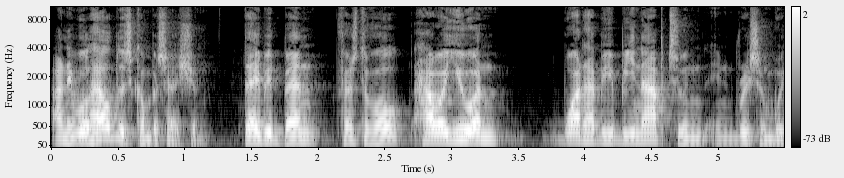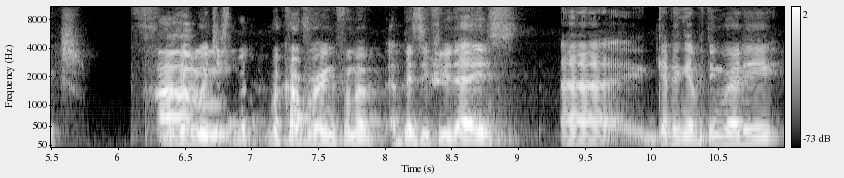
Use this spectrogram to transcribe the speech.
and it will help this conversation. David, Ben, first of all, how are you, and what have you been up to in, in recent weeks? Um, we're just recovering from a, a busy few days uh, getting everything ready,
